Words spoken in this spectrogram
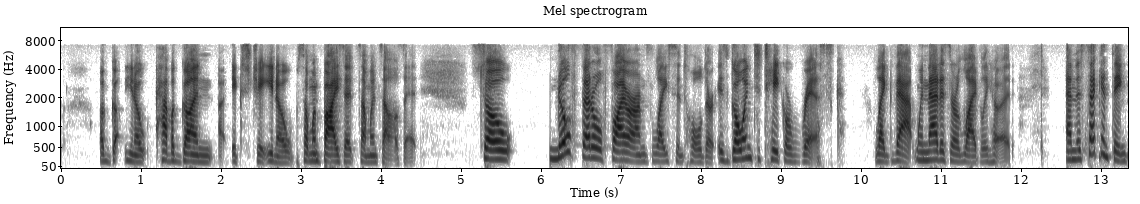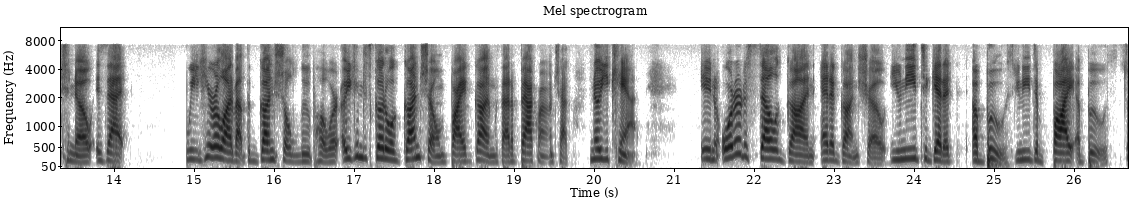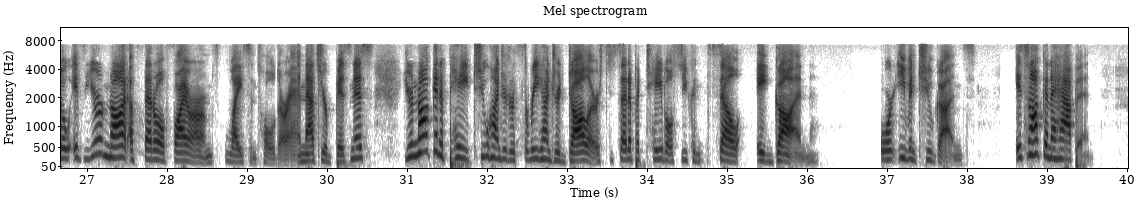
a you know, have a gun exchange. You know, someone buys it, someone sells it. So no federal firearms license holder is going to take a risk like that when that is their livelihood. And the second thing to know is that we hear a lot about the gun show loophole where oh, you can just go to a gun show and buy a gun without a background check. No, you can't. In order to sell a gun at a gun show, you need to get a, a booth. You need to buy a booth. So if you're not a federal firearms license holder and that's your business, you're not going to pay 200 or 300 dollars to set up a table so you can sell a gun or even two guns. It's not going to happen.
